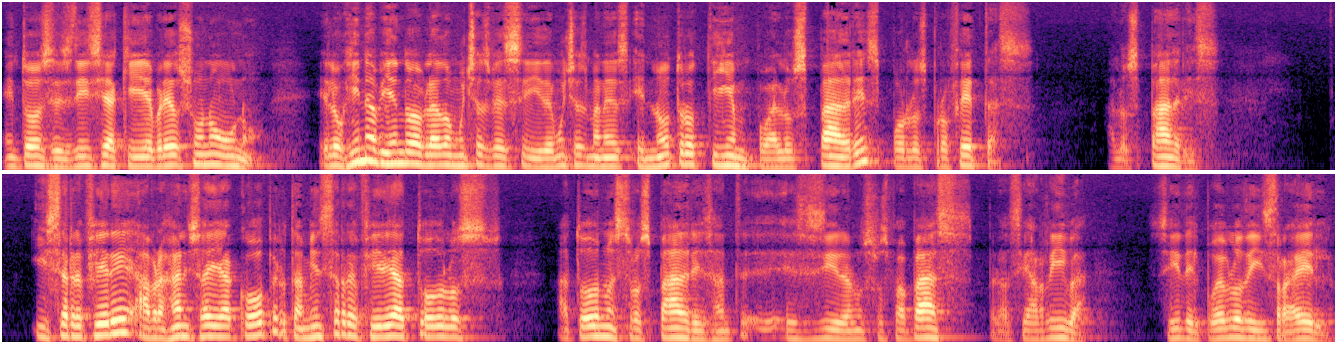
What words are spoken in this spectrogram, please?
Entonces dice aquí Hebreos 1, 1. Elohim habiendo hablado muchas veces y de muchas maneras en otro tiempo a los padres por los profetas, a los padres. Y se refiere a Abraham, Isaac y Jacob, pero también se refiere a todos, los, a todos nuestros padres, es decir, a nuestros papás, pero hacia arriba, ¿sí? del pueblo de Israel.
